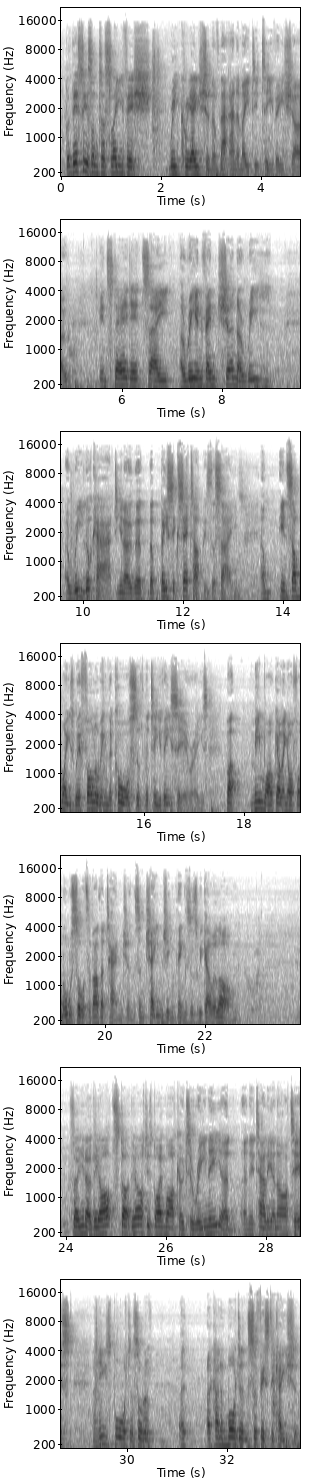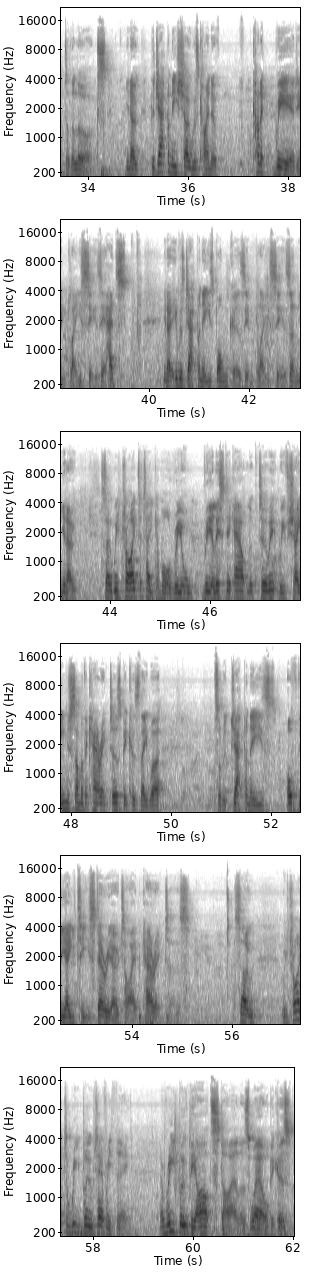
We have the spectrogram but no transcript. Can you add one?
But this isn't a slavish recreation of that animated TV show. Instead, it's a, a reinvention, a re a relook at. You know, the, the basic setup is the same, and in some ways we're following the course of the TV series, but meanwhile going off on all sorts of other tangents and changing things as we go along. So you know, the art start, the art is by Marco Turini, an, an Italian artist, and he's brought a sort of a, a kind of modern sophistication to the looks. You know, the Japanese show was kind of kind of weird in places. It had, you know, it was Japanese bonkers in places, and you know, so we've tried to take a more real, realistic outlook to it. We've changed some of the characters because they were sort of Japanese of the 80s stereotype characters. So we've tried to reboot everything and reboot the art style as well because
